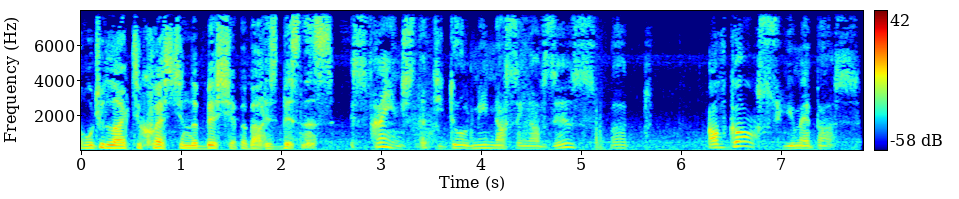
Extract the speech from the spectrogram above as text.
Or would you like to question the bishop about his business? Strange that he told me nothing of this, but of course you may pass.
